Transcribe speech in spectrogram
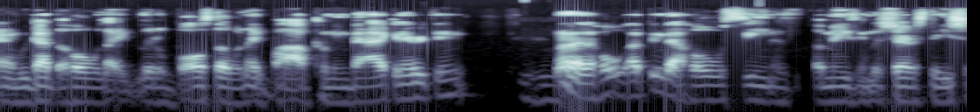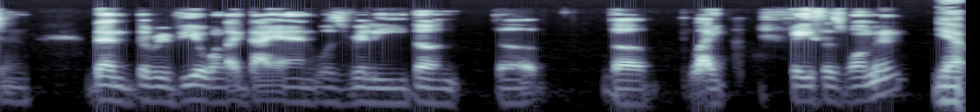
and we got the whole like little ball stuff with like Bob coming back and everything. Mm-hmm. No, the whole I think that whole scene is amazing. The sheriff station. Then the reveal when like Diane was really the the the like faceless woman. Yep.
